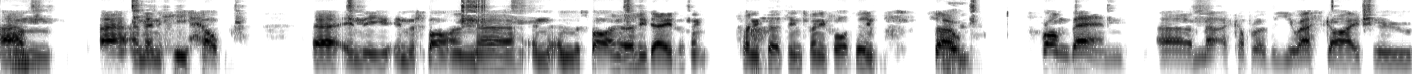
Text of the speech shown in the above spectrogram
um, uh, and then he helped uh, in the in the Spartan uh, in, in the Spartan early days, I think 2013, 2014. So mm-hmm. from then, uh, met a couple of the US guys who,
